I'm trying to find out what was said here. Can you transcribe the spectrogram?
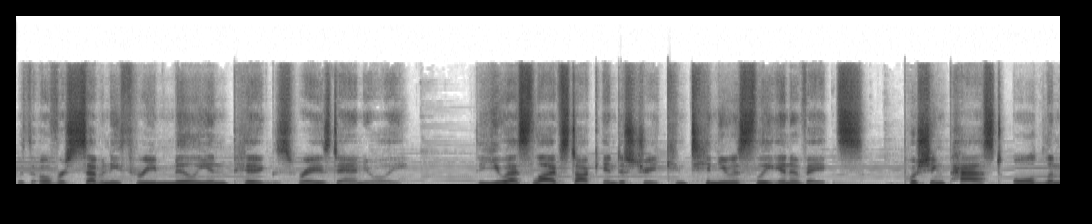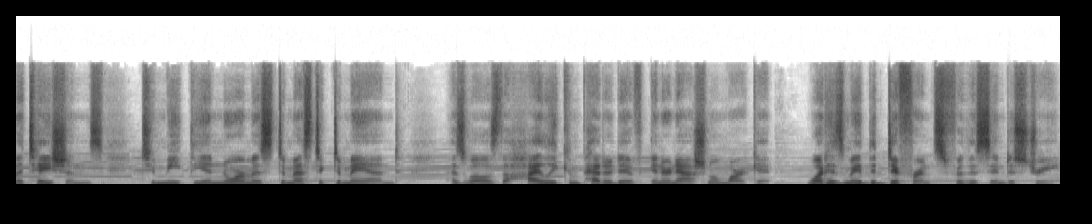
with over 73 million pigs raised annually. The U.S. livestock industry continuously innovates, pushing past old limitations to meet the enormous domestic demand, as well as the highly competitive international market. What has made the difference for this industry?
